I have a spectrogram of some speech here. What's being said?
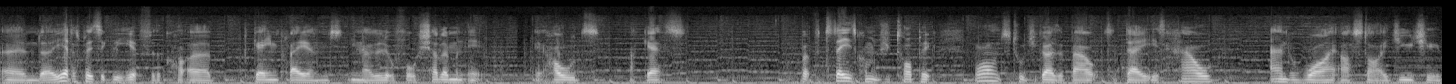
And uh, yeah, that's basically it for the uh, gameplay and you know the little foreshadowment it it holds, I guess. But for today's commentary topic, what I want to talk to you guys about today is how and why I started YouTube.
